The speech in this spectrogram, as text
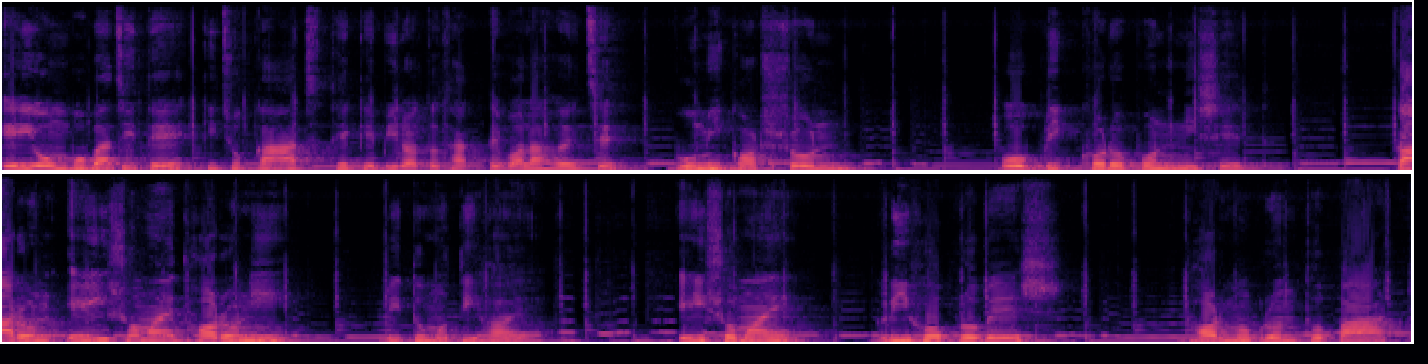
এই অম্বুবাজিতে কিছু কাজ থেকে বিরত থাকতে বলা হয়েছে। ভূমিকর্ষণ ও বৃক্ষরোপণ নিষেধ। কারণ এই সময় ধরণী ঋতুমতি হয়। এই সময়ে গৃহপ্রবেশ, ধর্মগ্রন্থ পাঠ,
